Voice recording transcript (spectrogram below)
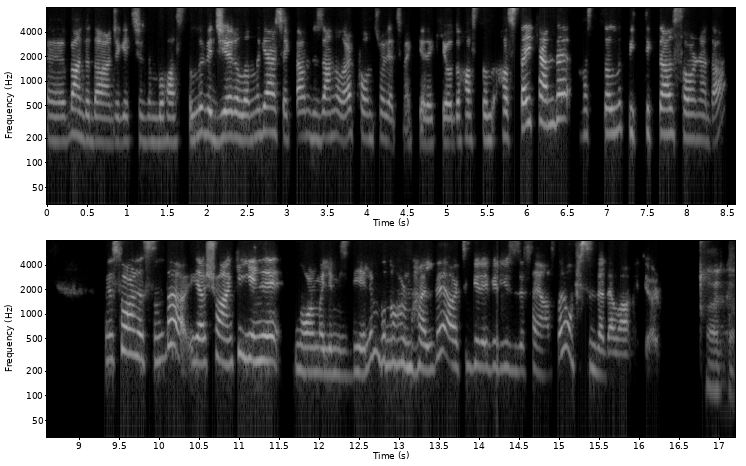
Ee, ben de daha önce geçirdim bu hastalığı ve ciğer alanını gerçekten düzenli olarak kontrol etmek gerekiyordu. Hastalı, hastayken de hastalık bittikten sonra da. Ve sonrasında ya şu anki yeni normalimiz diyelim. Bu normalde artık birebir yüz yüze seanslar ofisinde devam ediyorum. Harika.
